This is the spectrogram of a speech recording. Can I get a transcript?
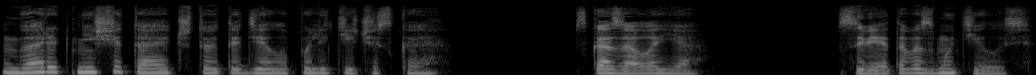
«Гарик не считает, что это дело политическое», — сказала я. Света возмутилась.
